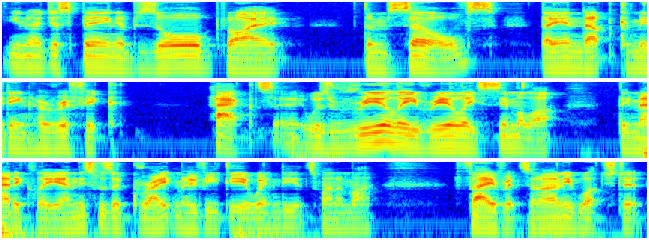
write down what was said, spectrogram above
you know, just being absorbed by themselves, they end up committing horrific acts. It was really, really similar thematically, and this was a great movie, Dear Wendy. It's one of my favorites, and I only watched it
